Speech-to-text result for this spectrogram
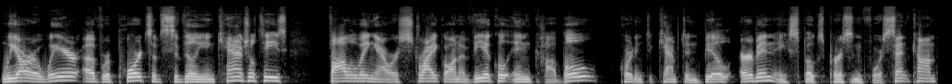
We are aware of reports of civilian casualties following our strike on a vehicle in Kabul, according to Captain Bill Urban, a spokesperson for CENTCOM.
